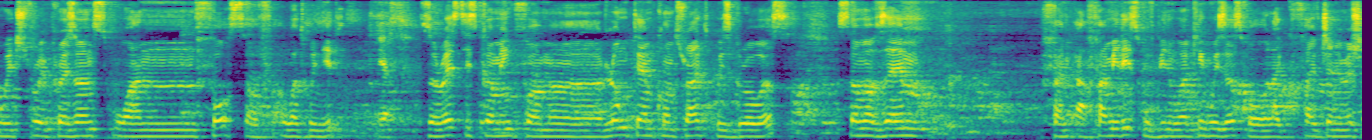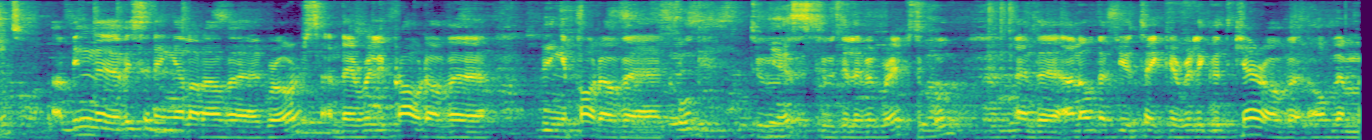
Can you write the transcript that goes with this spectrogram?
which represents one fourth of what we need. Yes. The rest is coming from a long-term contract with growers. Some of them fam- are families who've been working with us for like five generations. I've been uh, visiting a lot of uh, growers, and they're really proud of uh, being a part of uh, to Yes. to deliver grapes to Krug. And uh, I know that you take uh, really good care of uh, of them,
